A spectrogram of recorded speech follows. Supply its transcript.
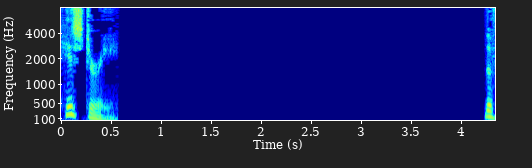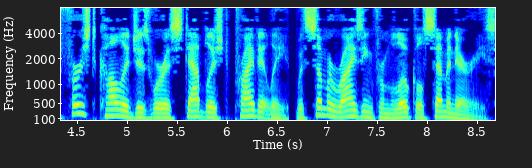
History The first colleges were established privately, with some arising from local seminaries.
